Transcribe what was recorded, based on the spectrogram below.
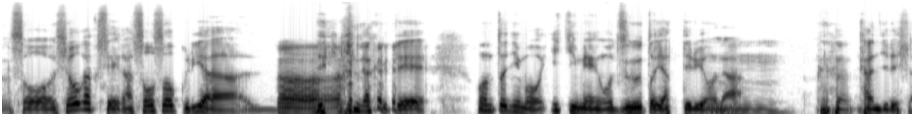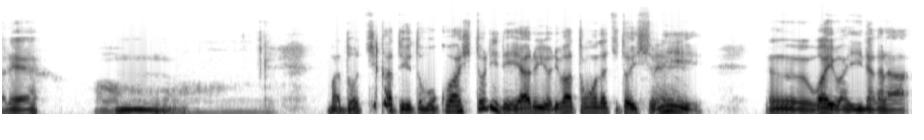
うんそう、小学生が早々クリアうん。できなくて、本当にもう一面をずっとやってるようう。なん感じでしたね。うんまあ、どっちかというと僕は一人でやるよりは友達と一緒に、うん、ワイワイ言いながら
